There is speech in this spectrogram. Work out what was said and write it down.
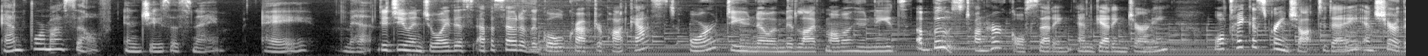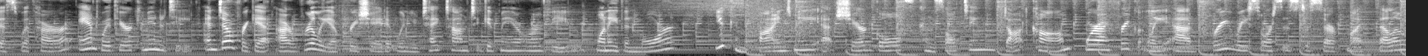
and for myself in Jesus' name. Amen. Did you enjoy this episode of the Goal Crafter podcast? Or do you know a midlife mama who needs a boost on her goal setting and getting journey? Well, take a screenshot today and share this with her and with your community. And don't forget, I really appreciate it when you take time to give me a review. Want even more? You can find me at sharedgoalsconsulting.com, where I frequently add free resources to serve my fellow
